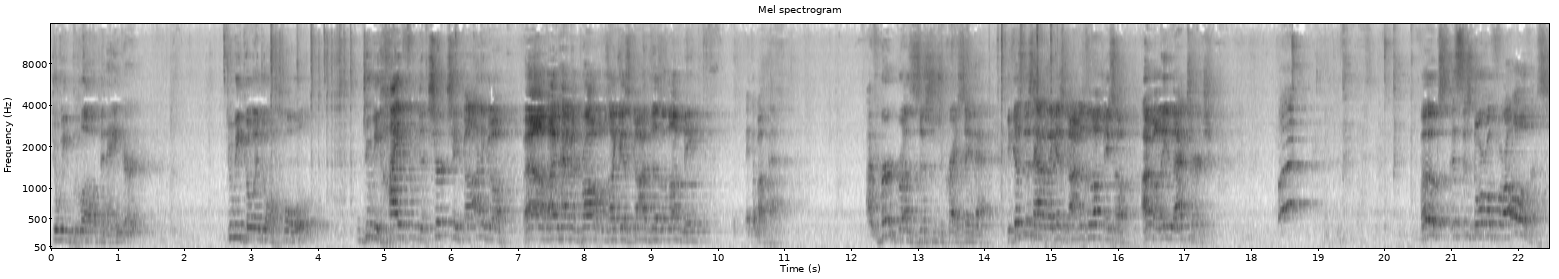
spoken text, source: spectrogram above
Do we blow up in anger? Do we go into a hole? Do we hide from the church and God and go, well, if I'm having problems, I guess God doesn't love me? Think about that. I've heard brothers and sisters of Christ say that. Because this happened, I guess God doesn't love me, so I'm going to leave that church. What? Folks, this is normal for all of us.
